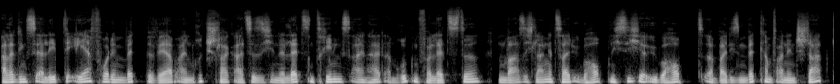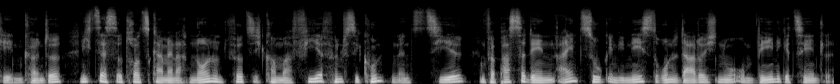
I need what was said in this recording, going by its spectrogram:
Allerdings erlebte er vor dem Wettbewerb einen Rückschlag, als er sich in der letzten Trainingseinheit am Rücken verletzte und war sich lange Zeit überhaupt nicht sicher, überhaupt äh, bei diesem Wettkampf an den Start gehen könnte. Nichtsdestotrotz kam er nach 49,45 Sekunden ins Ziel und verpasste den Einzug in die nächste Runde dadurch nur um wenige Zehntel.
